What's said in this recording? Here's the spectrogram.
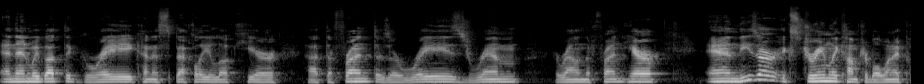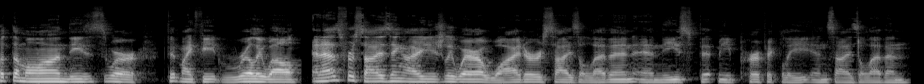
And then we've got the gray kind of speckly look here at the front. There's a raised rim around the front here. And these are extremely comfortable. When I put them on, these were fit my feet really well. And as for sizing, I usually wear a wider size 11 and these fit me perfectly in size 11.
